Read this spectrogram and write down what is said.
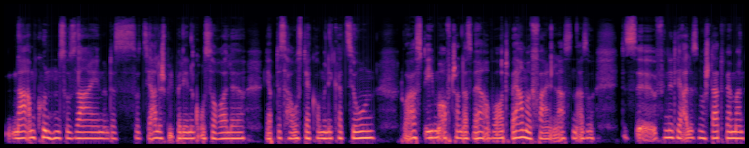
nah am Kunden zu sein und das Soziale spielt bei dir eine große Rolle. Ihr habt das Haus der Kommunikation. Du hast eben oft schon das Wort Wärme fallen lassen. Also das äh, findet ja alles nur statt, wenn man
